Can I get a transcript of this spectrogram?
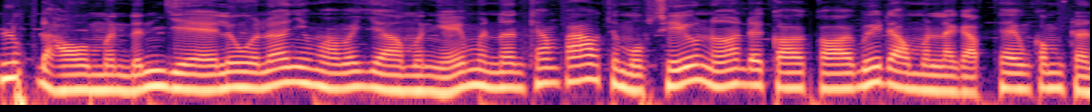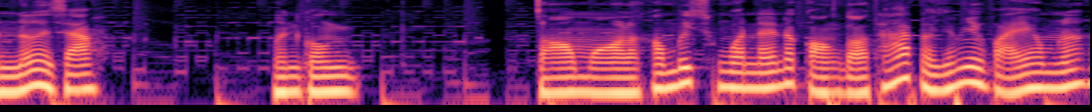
Lúc đầu mình định về luôn rồi đó, nhưng mà bây giờ mình nghĩ mình nên khám phá thêm một xíu nữa để coi coi biết đâu mình lại gặp thêm công trình nữa thì sao mình còn tò mò là không biết xung quanh đây nó còn tòa tháp nào giống như vậy không nữa.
